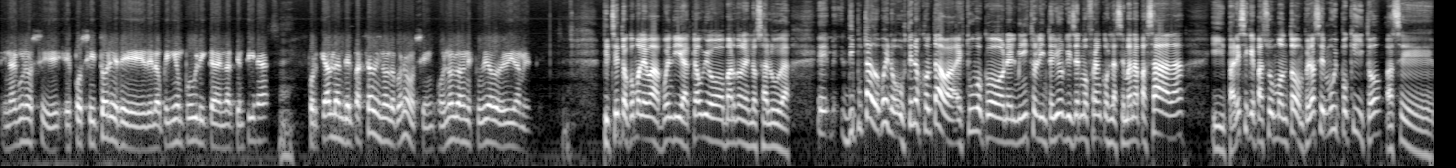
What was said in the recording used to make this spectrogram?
en algunos expositores de, la opinión pública en la Argentina, porque hablan del pasado y no lo conocen o no lo han estudiado debidamente. Pichetto, ¿cómo le va? Buen día. Claudio Mardones lo saluda. Eh, diputado, bueno, usted nos contaba, estuvo con el ministro del Interior, Guillermo Francos, la semana pasada y parece que pasó un montón, pero hace muy poquito, hace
